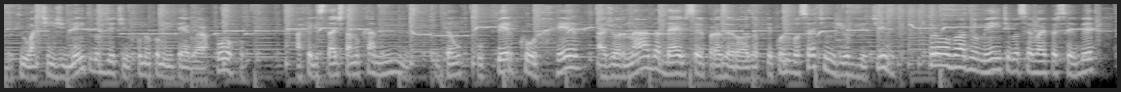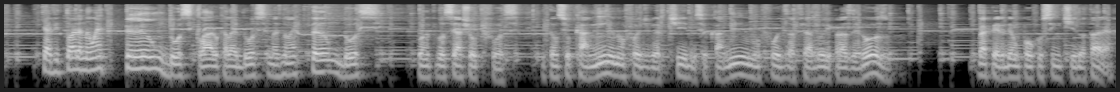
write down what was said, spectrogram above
do que o atingimento do objetivo. Como eu comentei agora há pouco, a felicidade está no caminho. Então, o percorrer a jornada deve ser prazerosa, porque quando você atingir o objetivo, provavelmente você vai perceber que a vitória não é tão doce. Claro que ela é doce, mas não é tão doce quanto você achou que fosse. Então, se o caminho não for divertido, se o caminho não for desafiador e prazeroso, vai perder um pouco o sentido a tarefa.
